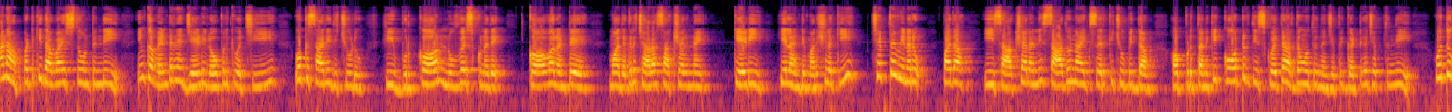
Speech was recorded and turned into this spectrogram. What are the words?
అని అప్పటికి దబాయిస్తూ ఉంటుంది. ఇంకా వెంటనే జేడి లోపలికి వచ్చి ఒకసారి ఇది చూడు ఈ బుర్కా నువ్వేసుకున్నదే. కావాలంటే మా దగ్గర చాలా సాక్ష్యాలున్నాయి. కేడి ఇలాంటి మనుషులకి చెప్తే వినరు. పద ఈ సాక్ష్యాలన్నీ సాధు నాయక్ సరికి చూపిద్దాం. అప్పుడు తనకి కోర్టుకు తీసుకువెళ్తే అర్థమవుతుందని చెప్పి గట్టిగా చెప్తుంది. వద్దు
